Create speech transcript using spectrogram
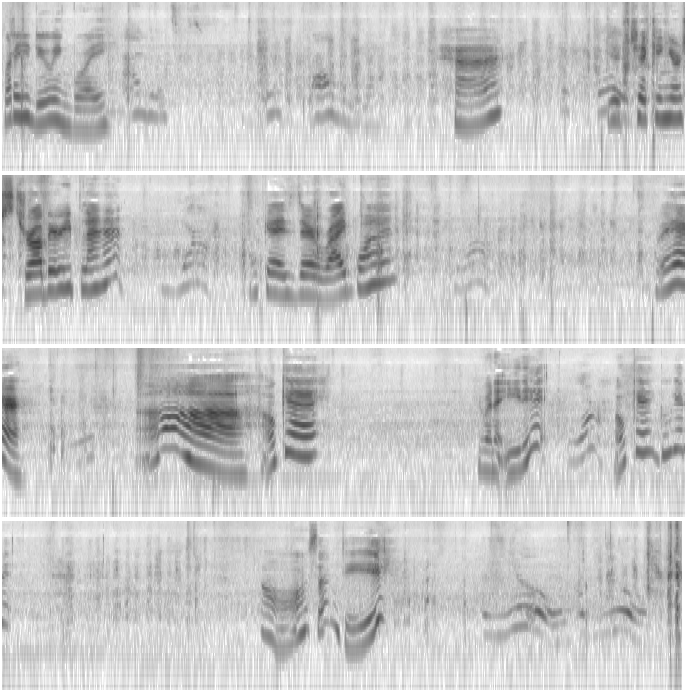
What are you doing, boy? Huh? You're checking your strawberry plant? Yeah. Okay, is there a ripe one? Yeah. Where? Ah, okay. You wanna eat it? Yeah. Okay, go get it. Oh, Sandy. You. You.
